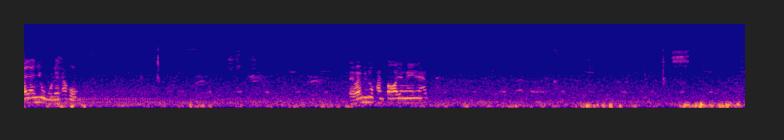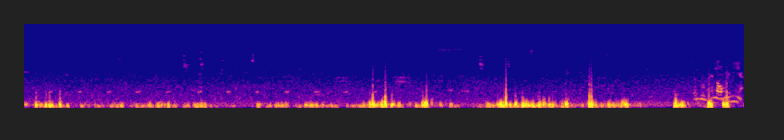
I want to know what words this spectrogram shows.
ปลายังอยู่เลยครับผม แต่ว่าไม่รู้พันตอยังไงนะครับ จะดูดให้เราไหมเนี่ย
